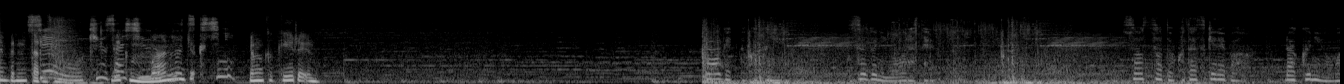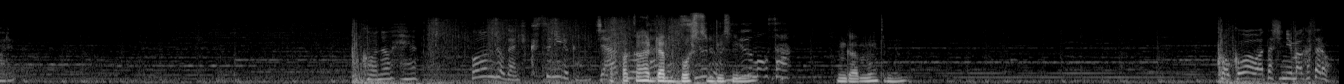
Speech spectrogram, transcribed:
Eh bentar Ini kemana Cok? Yang ke kiri ini Apakah ada bos di sini? Enggak mungkin. ここは私に任せろ。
